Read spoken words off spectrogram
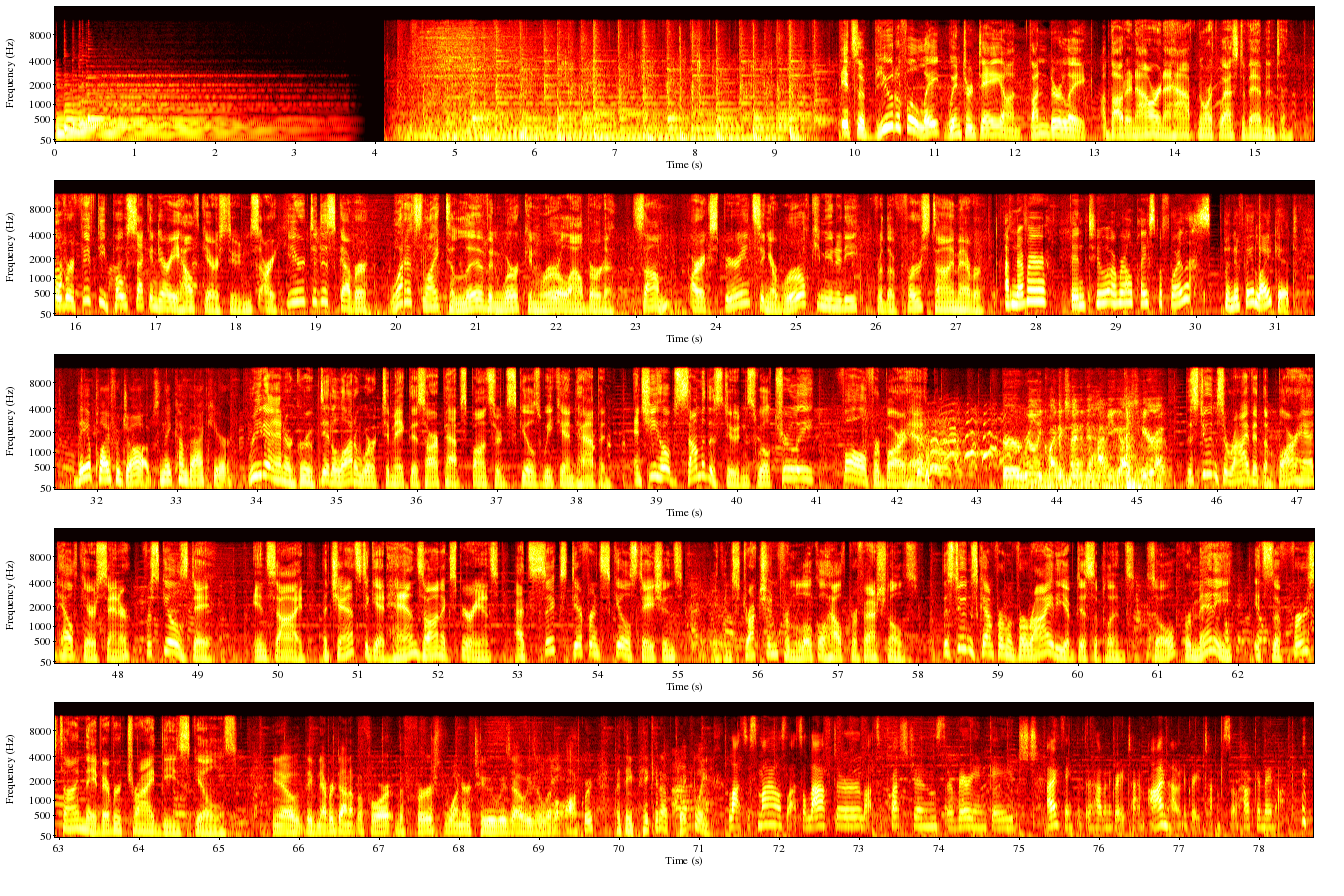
It's a beautiful late winter day on Thunder Lake, about an hour and a half northwest of Edmonton. Over 50 post secondary healthcare students are here to discover what it's like to live and work in rural Alberta. Some are experiencing a rural community for the first time ever. I've never been to a rural place before this. And if they like it, they apply for jobs and they come back here. Rita and her group did a lot of work to make this RPAP sponsored Skills Weekend happen, and she hopes some of the students will truly fall for Barrhead. We're really quite excited to have you guys here. I The students arrive at the Barrhead Healthcare Center for Skills Day. Inside, a chance to get hands on experience at six different skill stations with instruction from local health professionals. The students come from a variety of disciplines, so for many, it's the first time they've ever tried these skills. You know, they've never done it before. The first one or two is always a little awkward, but they pick it up um, quickly. Lots of smiles, lots of laughter, lots of questions. They're very engaged. I think that they're having a great time. I'm having a great time, so how can they not?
